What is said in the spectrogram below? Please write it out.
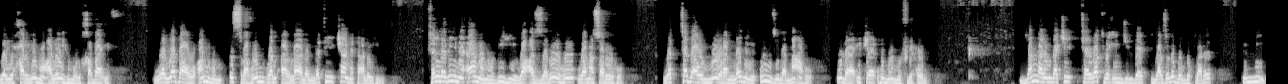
ويحرم عليهم الخبائث ويضع عنهم إصرهم والأغلال التي كانت عليهم فالذين آمنوا به وعزروه ونصروه واتبعوا النور الذي أنزل معه أولئك هم المفلحون yanlarındaki Tevrat ve İncil'de yazılı buldukları ümmi,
